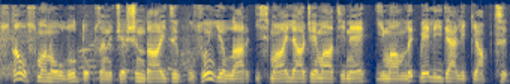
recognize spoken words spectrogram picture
Usta Osmanoğlu 93 yaşındaydı. Uzun yıllar İsmail Ağa cemaatine imamlık ve liderlik yaptı.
